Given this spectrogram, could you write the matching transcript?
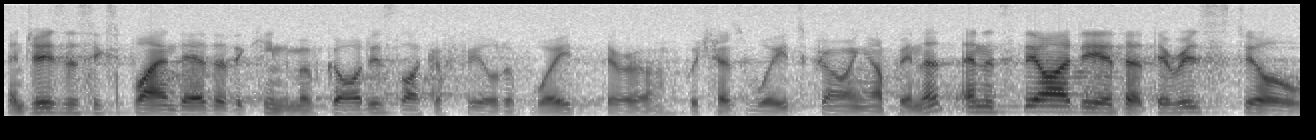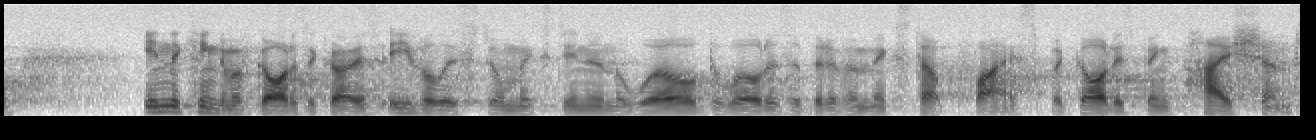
And Jesus explained there that the kingdom of God is like a field of wheat, are, which has weeds growing up in it. And it's the idea that there is still, in the kingdom of God as it goes, evil is still mixed in in the world. The world is a bit of a mixed up place. But God is being patient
